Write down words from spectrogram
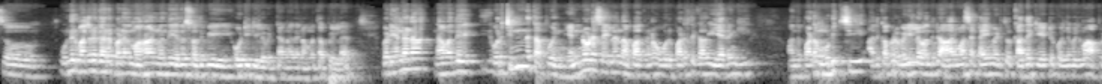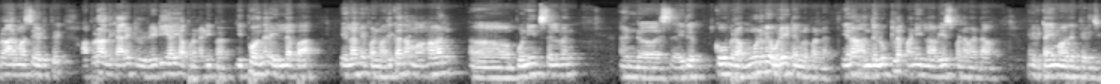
ஸோ உன்னர் மதுரக்காரர் பண்ணது மகான் வந்து ஏதோ சொதப்பி ஓடிடியில் விட்டாங்க அது நம்ம தப்பு இல்லை. பட் என்னன்னா நான் வந்து ஒரு சின்ன தப்பு என்னோட சைடில் நான் பார்க்குறேன்னா ஒரு படத்துக்காக இறங்கி அந்த படம் முடிச்சு அதுக்கப்புறம் வெளியில வந்துட்டு ஆறு மாசம் டைம் எடுத்து ஒரு கதை கேட்டு கொஞ்சம் கொஞ்சமா அப்புறம் ஆறு மாசம் எடுத்து அப்புறம் அந்த கேரக்டர் ரெடி ஆகி அப்புறம் நடிப்பேன். இப்போ வந்து இல்லைப்பா எல்லாமே பண்ணுவேன். அதுக்காக தான் மகான் பொன்னியின் செல்வன் அண்ட் இது கோப்ரா மூணுமே ஒரே டைம்ல பண்ணேன். ஏன்னா அந்த லுக்ல பண்ணிடலாம் வேஸ்ட் பண்ண வேண்டாம். எனக்கு டைம் ஆகுதுன்னு தெரிஞ்சு.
